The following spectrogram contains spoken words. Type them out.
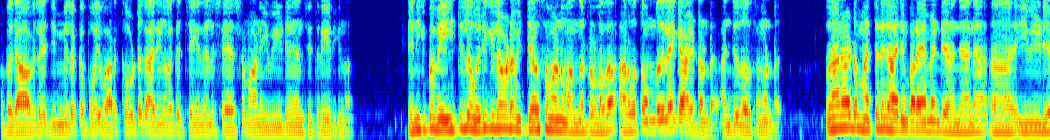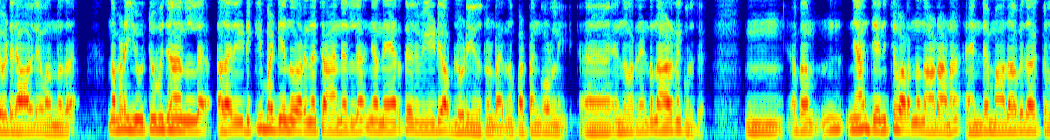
അപ്പൊ രാവിലെ ജിമ്മിലൊക്കെ പോയി വർക്കൗട്ട് കാര്യങ്ങളൊക്കെ ചെയ്തതിന് ശേഷമാണ് ഈ വീഡിയോ ഞാൻ ചിത്രീകരിക്കുന്നത്. എനിക്കിപ്പോ വെയിറ്റിൽ ഒരു കിലോയുടെ വ്യത്യാസമാണ് വന്നിട്ടുള്ളത്. അറുപത്തൊമ്പതിലേക്ക് ആയിട്ടുണ്ട് അഞ്ച് ദിവസം കൊണ്ട്. പ്രധാനമായിട്ടും മറ്റൊരു കാര്യം പറയാൻ വേണ്ടിയാണ് ഞാൻ ഈ വീഡിയോ ആയിട്ട് രാവിലെ വന്നത്. നമ്മുടെ യൂട്യൂബ് ചാനലിൽ അതായത് ഇടുക്കി ബഡ്ഡി എന്ന് പറയുന്ന ചാനലിൽ ഞാൻ നേരത്തെ ഒരു വീഡിയോ അപ്ലോഡ് ചെയ്തിട്ടുണ്ടായിരുന്നു പട്ടം കോളനി എന്ന് പറഞ്ഞ എന്റെ നാടിനെ കുറിച്ച് അപ്പം ഞാൻ ജനിച്ചു വളർന്ന നാടാണ്. എന്റെ മാതാപിതാക്കൾ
